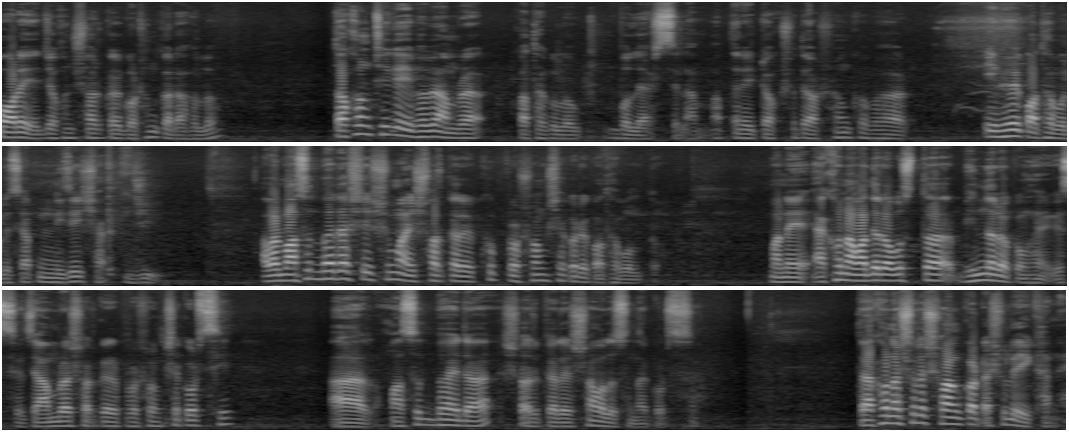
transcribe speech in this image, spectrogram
পরে যখন সরকার গঠন করা হলো তখন ঠিক এইভাবে আমরা কথাগুলো বলে আসছিলাম। আপনার এই টকশোতে অসংখ্যবার এইভাবে কথা বলেছে আপনি নিজেই সাক্ষী। জি। আবার মাসুদ ভাইরা সেই সময় সরকারের খুব প্রশংসা করে কথা বলতো। মানে এখন আমাদের অবস্থা ভিন্ন রকম হয়ে গেছে যে আমরা সরকারের প্রশংসা করছি আর মাসুদ ভাইরা সরকারের সমালোচনা করছে। তো এখন আসলে সংকট আসলে এখানে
